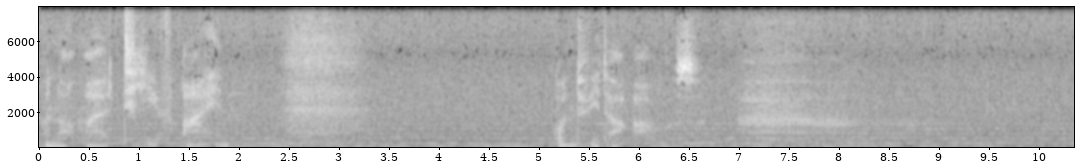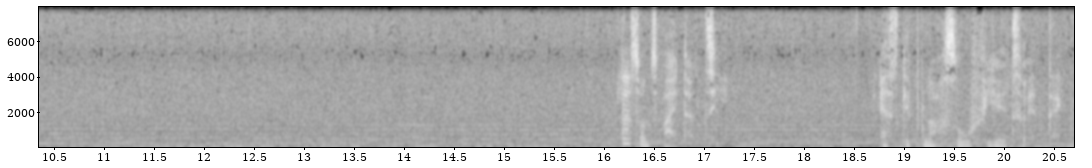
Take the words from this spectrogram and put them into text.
Atme nochmal tief ein und wieder aus. Lass uns weiterziehen. Es gibt noch so viel zu entdecken.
